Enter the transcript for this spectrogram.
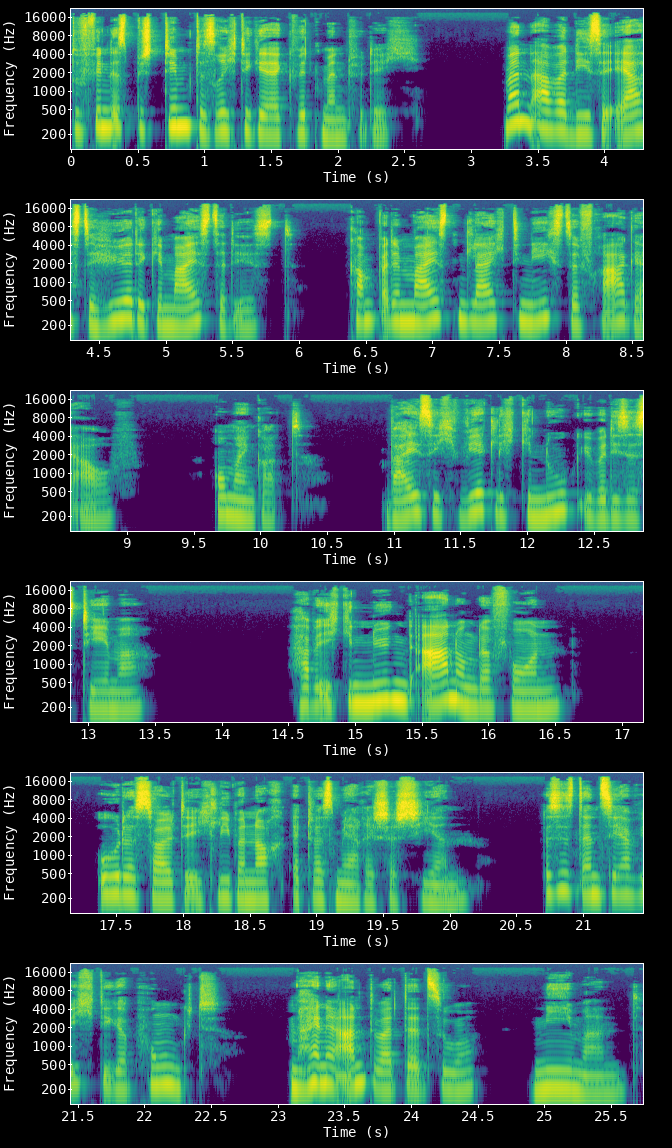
Du findest bestimmt das richtige Equipment für dich. Wenn aber diese erste Hürde gemeistert ist, kommt bei den meisten gleich die nächste Frage auf. Oh mein Gott, Weiß ich wirklich genug über dieses Thema? Habe ich genügend Ahnung davon? Oder sollte ich lieber noch etwas mehr recherchieren? Das ist ein sehr wichtiger Punkt. Meine Antwort dazu? Niemand.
